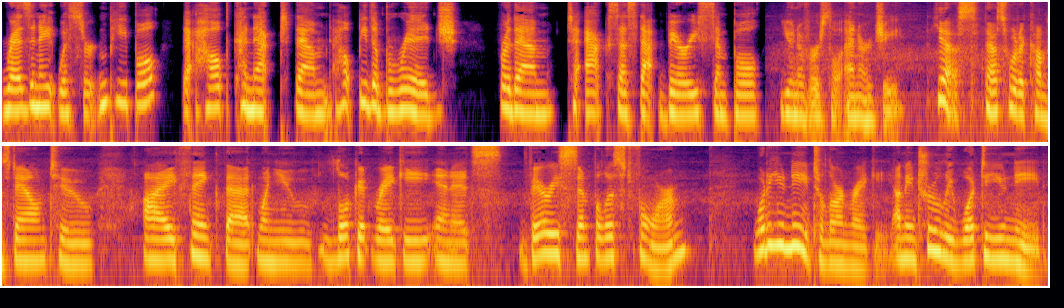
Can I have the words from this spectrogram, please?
resonate with certain people, that help connect them, help be the bridge for them to access that very simple universal energy. Yes, that's what it comes down to. I think that when you look at Reiki in its very simplest form, what do you need to learn Reiki? I mean, truly, what do you need?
